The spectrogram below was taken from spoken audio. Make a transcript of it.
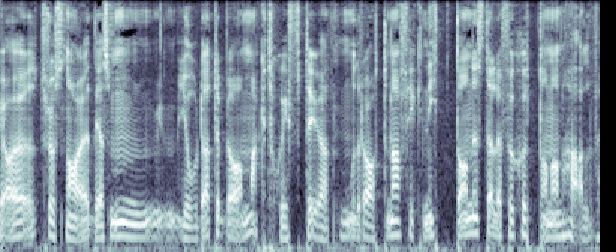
jag tror snarare det som gjorde att det blev maktskifte är ju att Moderaterna fick 19 istället för 17,5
